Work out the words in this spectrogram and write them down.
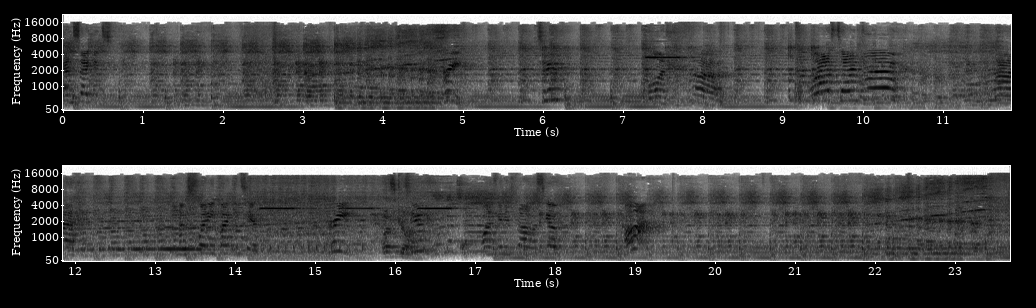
Ten seconds. Three, two, one. Ah. Last time through. Ah. I'm sweating buckets here. Three, Let's go. two, one. Finish strong. Let's go. Come on.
